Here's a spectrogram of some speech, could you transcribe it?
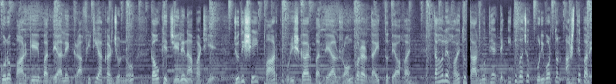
কোনো পার্কে বা দেয়ালে গ্রাফিটি আঁকার জন্য কাউকে জেলে না পাঠিয়ে যদি সেই পার্ক পরিষ্কার বা দেয়াল রং করার দায়িত্ব দেওয়া হয়, তাহলে হয়তো তার মধ্যে একটা ইতিবাচক পরিবর্তন আসতে পারে।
